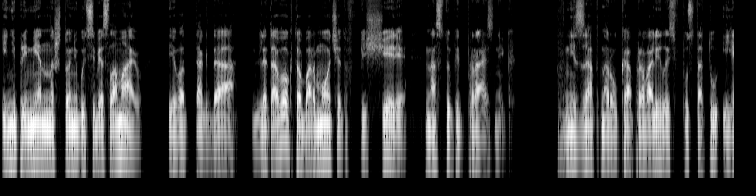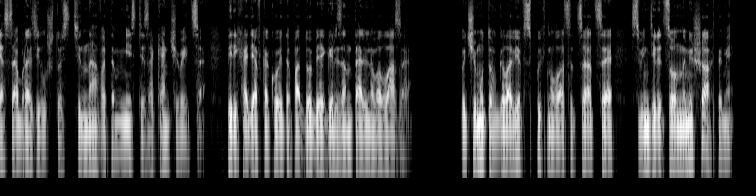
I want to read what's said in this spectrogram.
и непременно что-нибудь себе сломаю. И вот тогда для того, кто бормочет в пещере, наступит праздник. Внезапно рука провалилась в пустоту, и я сообразил, что стена в этом месте заканчивается, переходя в какое-то подобие горизонтального лаза. Почему-то в голове вспыхнула ассоциация с вентиляционными шахтами,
